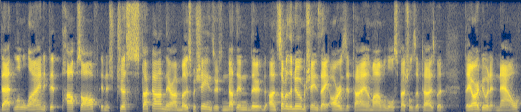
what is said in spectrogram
that little line, if it pops off and it's just stuck on there on most machines, there's nothing there. On some of the newer machines, they are zip tying them on with little special zip ties, but they are doing it now.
